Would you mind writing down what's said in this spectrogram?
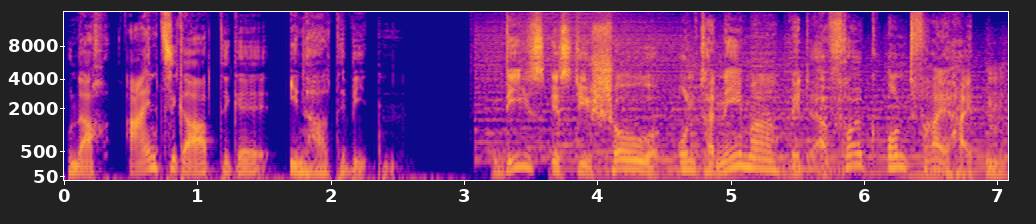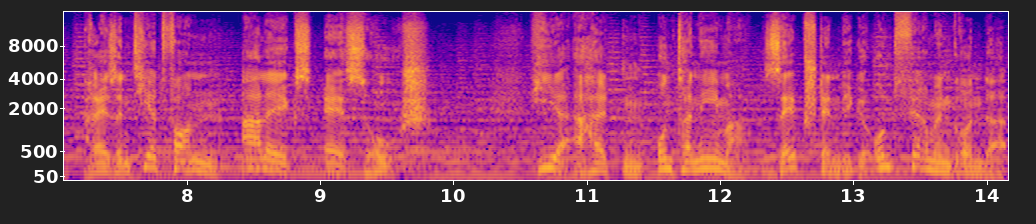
und auch einzigartige Inhalte bieten. Dies ist die Show Unternehmer mit Erfolg und Freiheiten, präsentiert von Alex S. Rouge. Hier erhalten Unternehmer, Selbstständige und Firmengründer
